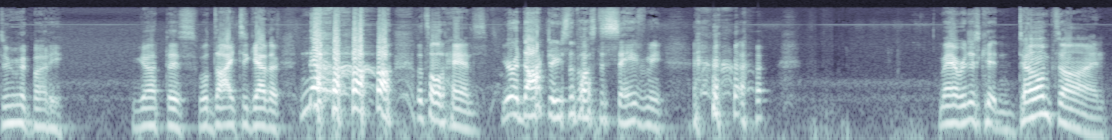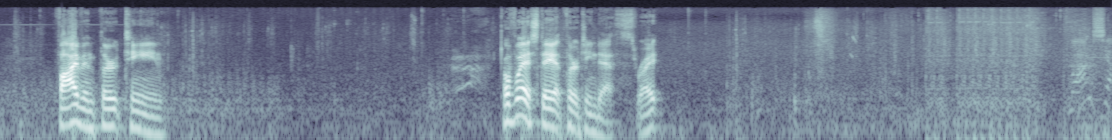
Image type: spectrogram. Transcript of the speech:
Do it, buddy. You got this. We'll die together. No! Let's hold hands. You're a doctor. You're supposed to save me. Man, we're just getting dumped on. 5 and 13. Hopefully I stay at 13 deaths, right? Long shot.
